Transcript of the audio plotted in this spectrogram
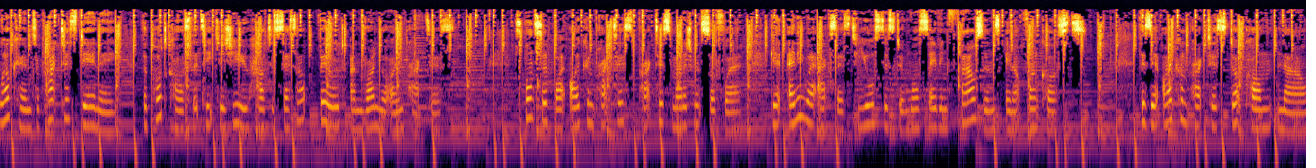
Welcome to Practice DNA, the podcast that teaches you how to set up, build, and run your own practice. Sponsored by Icon Practice Practice Management Software, get anywhere access to your system while saving thousands in upfront costs. Visit iconpractice.com now.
